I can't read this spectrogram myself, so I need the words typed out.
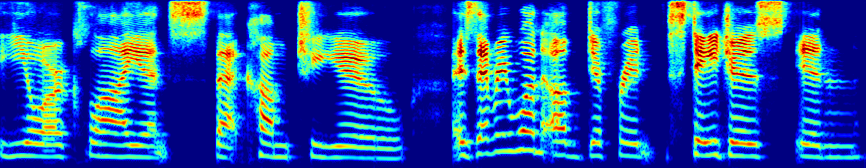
your clients that come to you? Is everyone of different stages in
